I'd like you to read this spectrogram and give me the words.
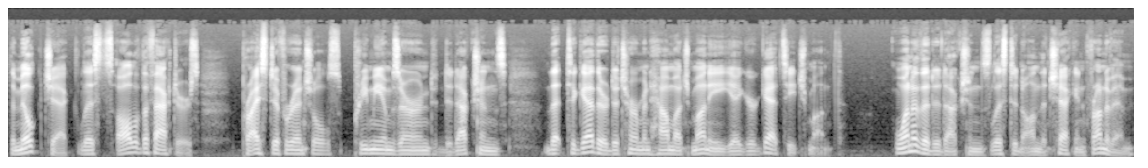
The milk check lists all of the factors price differentials, premiums earned, deductions that together determine how much money Yeager gets each month. One of the deductions listed on the check in front of him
